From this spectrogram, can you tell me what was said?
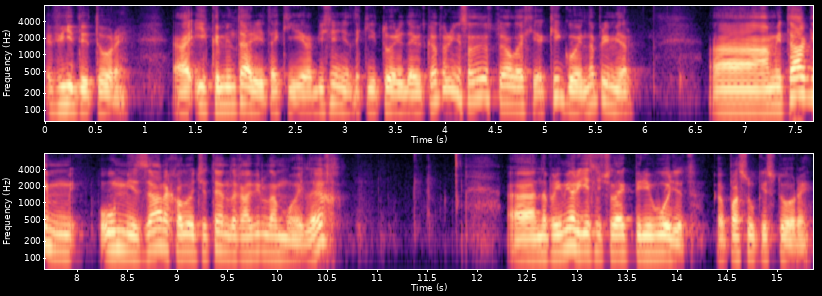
виды Торы. А, и комментарии такие, объяснения такие Торе дают, которые не соответствуют Аллахе. Кигой, например, «А, Амитаргим умизар халотитен лагавир ламойлех. А, например, если человек переводит посук из Торы,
